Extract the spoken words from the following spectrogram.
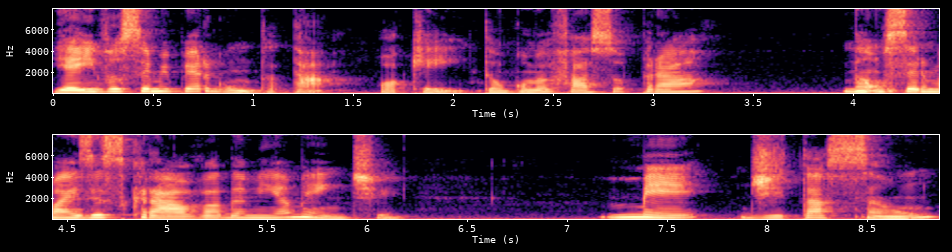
E aí você me pergunta, tá, ok, então como eu faço para não ser mais escrava da minha mente? Meditação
